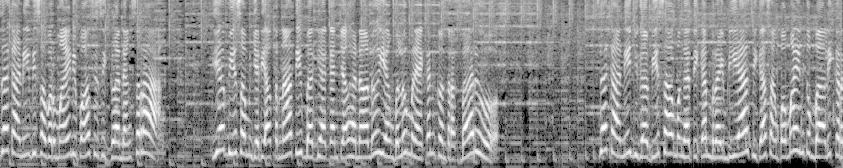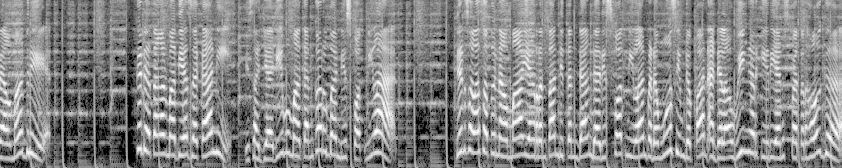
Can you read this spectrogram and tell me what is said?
Zakani bisa bermain di posisi gelandang serang dia bisa menjadi alternatif bagi Hakan Calhanoglu yang belum menaikkan kontrak baru. Zakani juga bisa menggantikan Brahim Diaz jika sang pemain kembali ke Real Madrid. Kedatangan Matias Zakani bisa jadi memakan korban di squad Milan. Dan salah satu nama yang rentan ditendang dari squad Milan pada musim depan adalah winger kiri Jens Peter Hoge.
